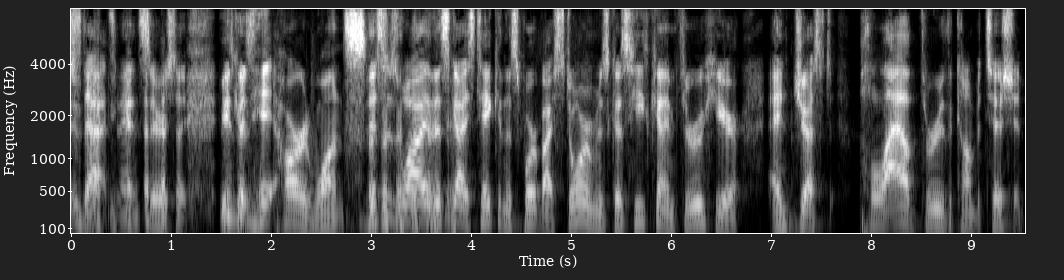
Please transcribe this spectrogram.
stats, man. Seriously, He's been hit hard once. this is why this guy's taking the sport by storm is because he came through here and just plowed through the competition.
